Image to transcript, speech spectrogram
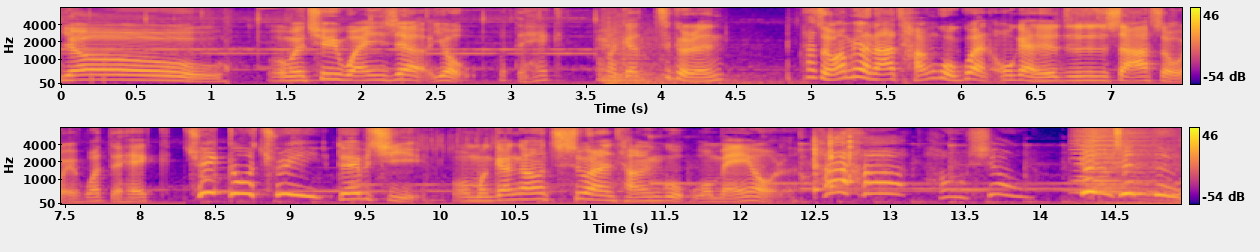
哟，我们去玩一下。哟，What the heck？Oh my god！这个人他手上没有拿糖果罐，我感觉这是杀手哎！What the heck？Trick or treat！对不起，我们刚刚吃完糖果，我没有了。哈哈，好笑！认真的，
